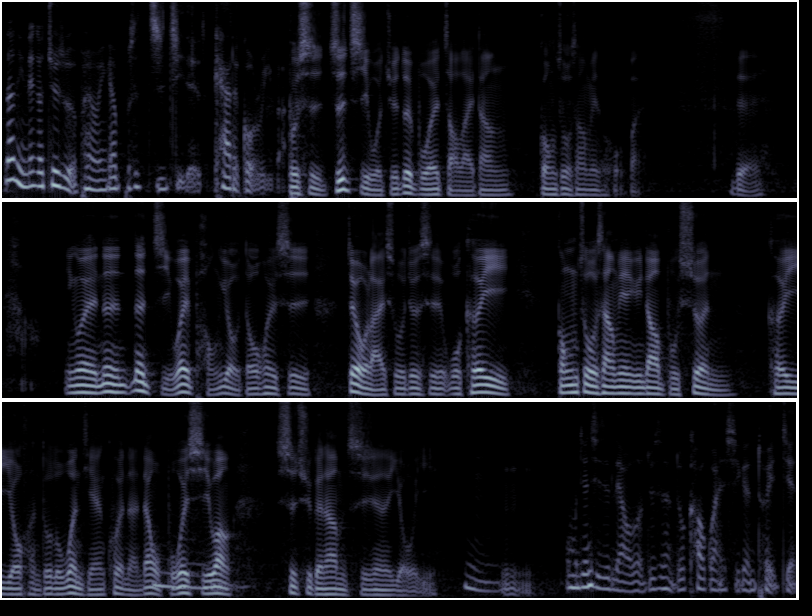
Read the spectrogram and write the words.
那你那个剧组的朋友应该不是知己的 category 吧？不是知己，我绝对不会找来当工作上面的伙伴。对，好，因为那那几位朋友都会是对我来说，就是我可以工作上面遇到不顺，可以有很多的问题和困难，但我不会希望失去跟他们之间的友谊。嗯嗯，我们今天其实聊了，就是很多靠关系跟推荐，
